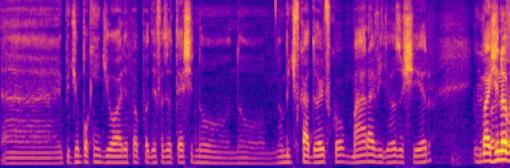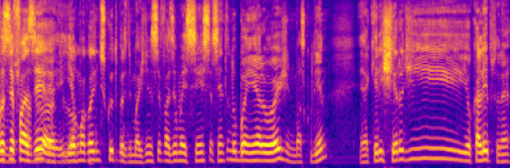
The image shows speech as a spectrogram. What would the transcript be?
Ah, eu pedi um pouquinho de óleo para poder fazer o teste no, no, no umidificador, ficou maravilhoso o cheiro. Imagina você fazer, e é louco. uma coisa que a gente escuta, por exemplo, imagina você fazer uma essência, você entra no banheiro hoje, no masculino, é aquele cheiro de eucalipto, né?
